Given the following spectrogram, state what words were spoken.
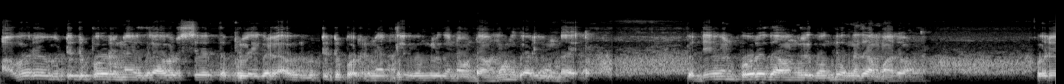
அவரை விட்டுட்டு போற நேரத்துல அவர் சேர்த்த பிள்ளைகள் அவர் விட்டுட்டு போற நேரத்துல இவங்களுக்கு என்ன உண்டா? மூணு காரியம் உண்டாயிரும். இப்ப தேவன் போறது அவங்களுக்கு வந்து என்னதான் மாறும்? ஒரு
